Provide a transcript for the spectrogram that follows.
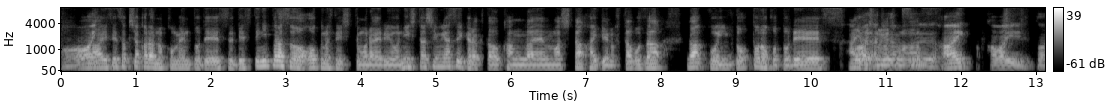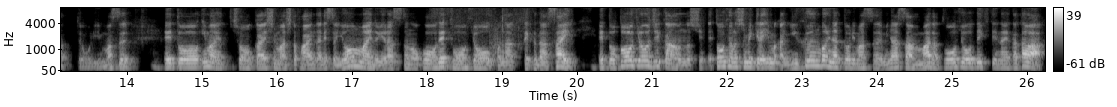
はい制作者からのコメントです。ディスティニープラスを多くの人に知ってもらえるように、親しみやすいキャラクターを考えました。背景の双子座がポイントとのことです。はい、よろしくお願いします。はい、可愛いとなっております。えっと、今紹介しましたファイナリスト4枚のイラストの方で投票を行ってください。えっと、投票時間のし、投票の締め切りは今から2分後になっております。皆さんまだ投票できていない方は、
